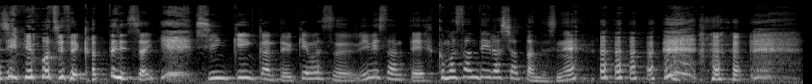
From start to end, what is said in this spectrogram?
じ名字で勝手に親近感って受けます。ビビさんって福間さんでいらっしゃったんですね。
